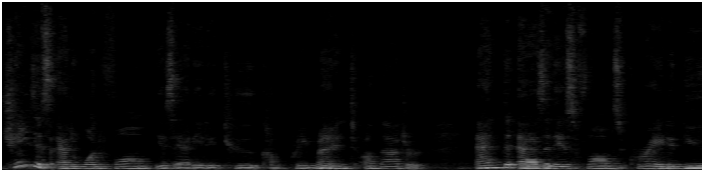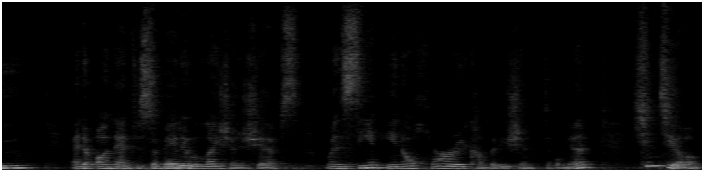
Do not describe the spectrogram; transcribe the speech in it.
changes as one form is added to complement another. And as these forms create new and unanticipated relationships when seen in a whole competition. 자, 보면, 심지어,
